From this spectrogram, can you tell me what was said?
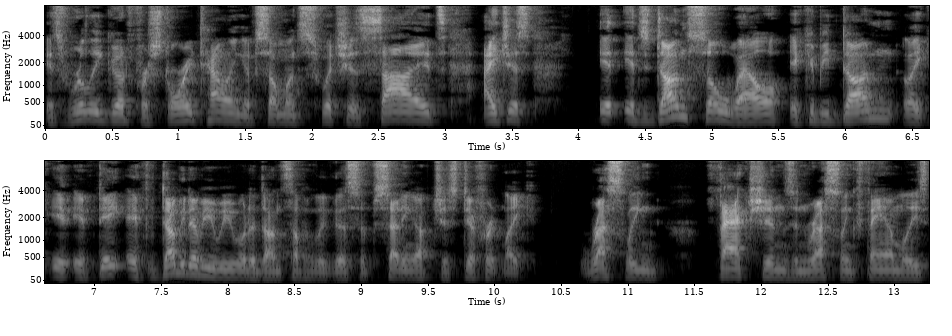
It's really good for storytelling if someone switches sides. I just it, it's done so well it could be done like if if, they, if wwe would have done something like this of setting up just different like wrestling factions and wrestling families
